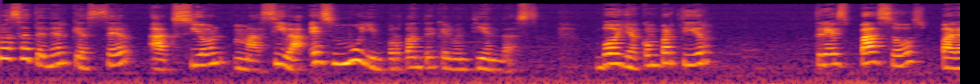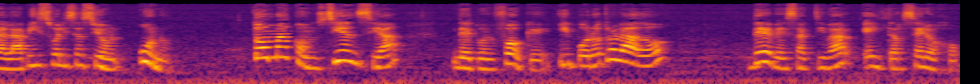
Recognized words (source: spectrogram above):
vas a tener que hacer acción masiva. Es muy importante que lo entiendas. Voy a compartir tres pasos para la visualización. Uno, toma conciencia de tu enfoque y por otro lado, debes activar el tercer ojo.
